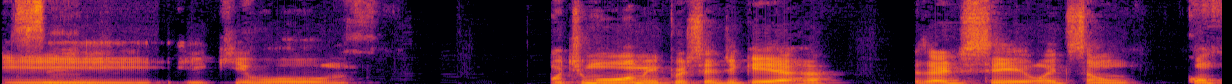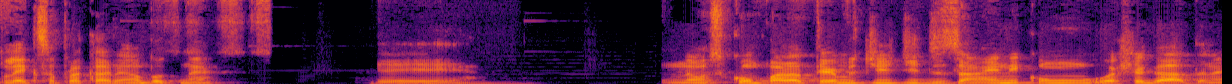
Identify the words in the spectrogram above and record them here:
E, e, que o Último Homem, por ser de guerra, apesar de ser uma edição complexa pra caramba, né? É, uhum. não se compara a termos de, de, design com a chegada, né?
